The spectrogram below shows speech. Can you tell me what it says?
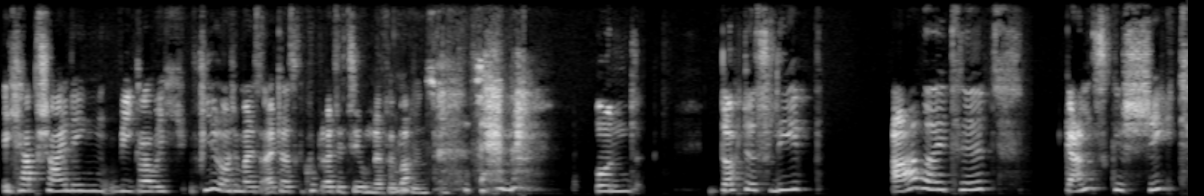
ich habe Shining, wie glaube ich, viele Leute meines Alters geguckt, als ich zu jung dafür war. Und Dr. Sleep arbeitet ganz geschickt,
